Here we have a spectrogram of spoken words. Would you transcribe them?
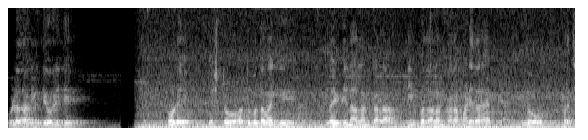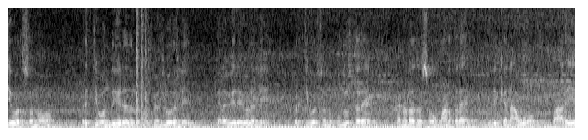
ಒಳ್ಳೆಯದಾಗಲಿ ದೇವರು ಇದೆ. ನೋಡಿ, ಎಷ್ಟು ಅದ್ಭುತವಾಗಿ ಲೈಟಿನ ಅಲಂಕಾರ, ದೀಪದ ಅಲಂಕಾರ ಮಾಡಿದ್ದಾರೆ. ಇದು ಪ್ರತಿ ವರ್ಷವೂ ಪ್ರತಿಯೊಂದು ಏರಿಯಾದಲ್ಲೂ ಬೆಂಗಳೂರಲ್ಲಿ, ಕೆಲವು ಏರಿಯಾಗಳಲ್ಲಿ ಪ್ರತಿ ವರ್ಷವೂ ಕುಂದಿಸ್ತಾರೆ. ಕನ್ನಡೋತ್ಸವ ಮಾಡ್ತಾರೆ. ಇದಕ್ಕೆ ನಾವು ಭಾರತೀಯ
